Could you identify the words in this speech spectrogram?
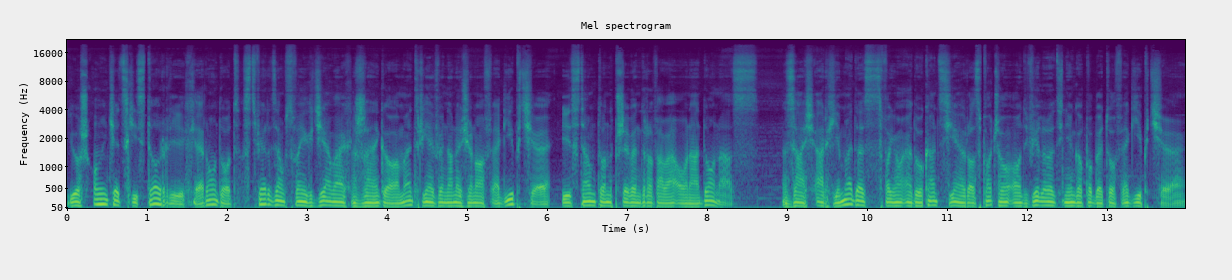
Już ojciec historii, Herodot, stwierdzał w swoich dziełach, że geometrię wynaleziono w Egipcie i stamtąd przywędrowała ona do nas zaś Archimedes swoją edukację rozpoczął od wieloletniego pobytu w Egipcie.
